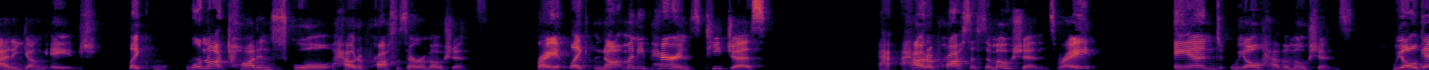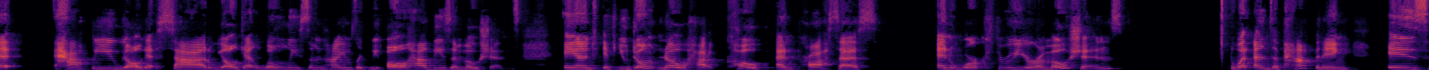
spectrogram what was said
at a young age. Like, we're not taught in school how to process our emotions, right? Like, not many parents teach us how to process emotions, right? And we all have emotions. We all get happy, we all get sad, we all get lonely sometimes. Like, we all have these emotions. And if you don't know how to cope and process and work through your emotions, what ends up happening is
